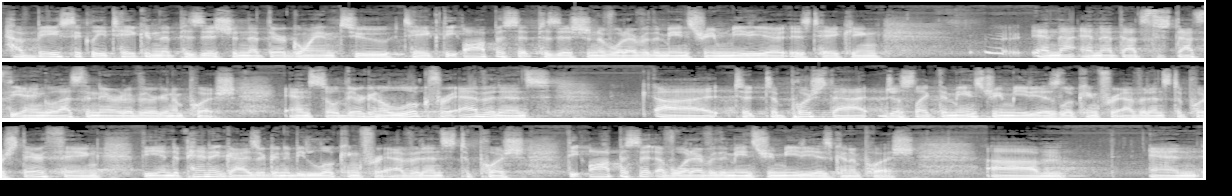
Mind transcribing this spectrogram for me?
have basically taken the position that they're going to take the opposite position of whatever the mainstream media is taking and that and that that's that's the angle that's the narrative they're going to push and so they're going to look for evidence uh, to, to push that, just like the mainstream media is looking for evidence to push their thing, the independent guys are going to be looking for evidence to push the opposite of whatever the mainstream media is going to push. Um, and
